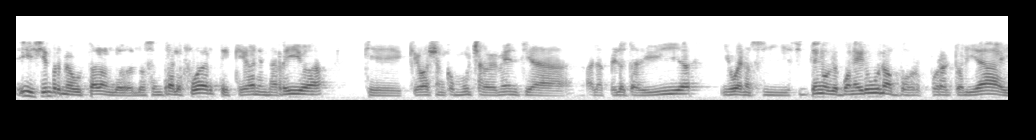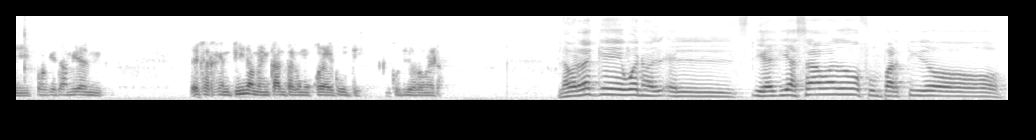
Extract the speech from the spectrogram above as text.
Y siempre me gustaron los, centrales fuertes, que ganen de arriba, que, vayan con mucha vehemencia a las pelotas divididas. Y bueno, si, si tengo que poner uno por, por actualidad y porque también es argentino, me encanta cómo juega el Cuti, el Cuti Romero. La verdad que, bueno, el, día, el día sábado fue un partido,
